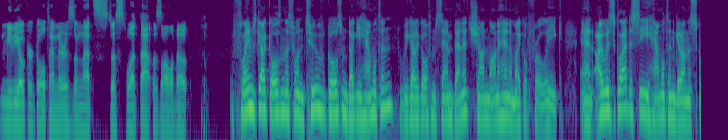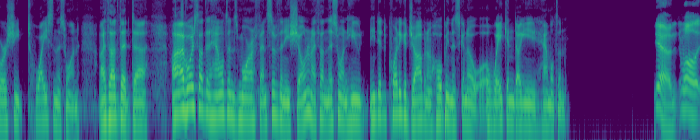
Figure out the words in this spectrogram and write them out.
mediocre goaltenders, and that's just what that was all about. Flames got goals in this one. Two goals from Dougie Hamilton. We got a goal from Sam Bennett, Sean Monahan, and Michael Frolik. And I was glad to see Hamilton get on the score sheet twice in this one. I thought that uh, I've always thought that Hamilton's more offensive than he's shown, and I thought in this one he he did quite a good job. And I'm hoping this is going to awaken Dougie Hamilton. Yeah, well,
